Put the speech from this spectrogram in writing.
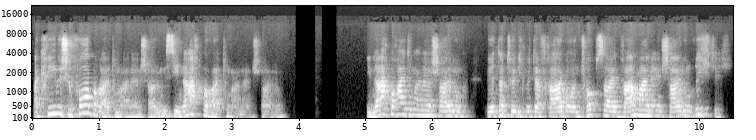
akribische Vorbereitung einer Entscheidung ist die Nachbereitung einer Entscheidung. Die Nachbereitung einer Entscheidung wird natürlich mit der Frage on top sein, war meine Entscheidung richtig?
